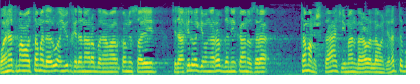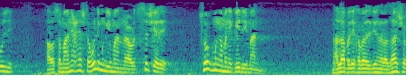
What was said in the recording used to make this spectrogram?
ونطمع وتمل رو ان يدخلنا ربنا مع القوم الصالحين چې داخل وګي موږ رب د نیکانو سره تمام شته چې ایمان براوړ الله او جنت ته بوزي او سمانع نشته ولې موږ ایمان راوړ څه شي دي څوک موږ منې کوي د ایمان الله په دې خبره دې ناراضه شو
